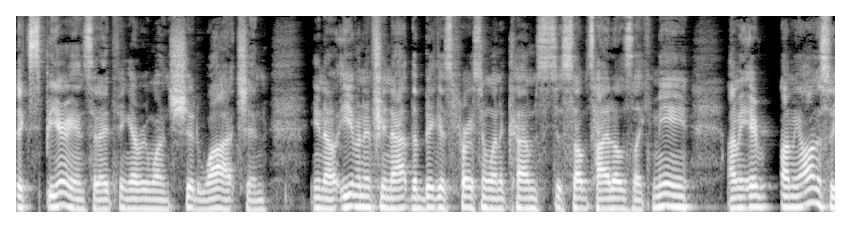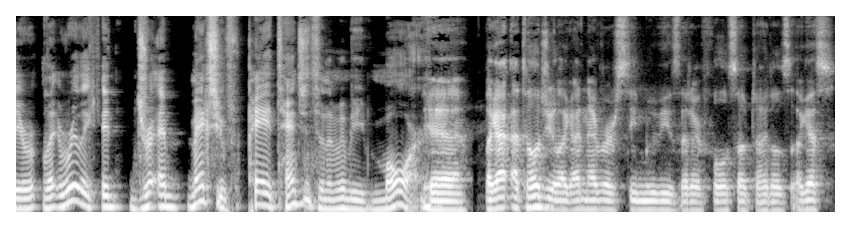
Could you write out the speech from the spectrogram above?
experience that I think everyone should watch. And you know, even if you're not the biggest person when it comes to subtitles like me, I mean, it, I mean, honestly, it really it, it makes you pay attention to the movie more. yeah. Like I, I told you, like I never see movies that are full subtitles. I guess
